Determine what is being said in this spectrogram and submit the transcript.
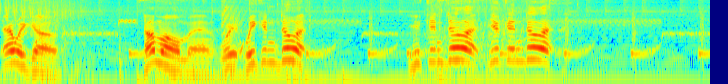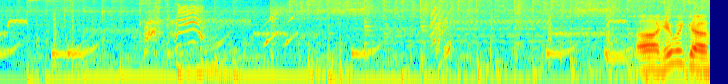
There we go. Come on, man. We, we can do it. You can do it. You can do it. Oh, here we go.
